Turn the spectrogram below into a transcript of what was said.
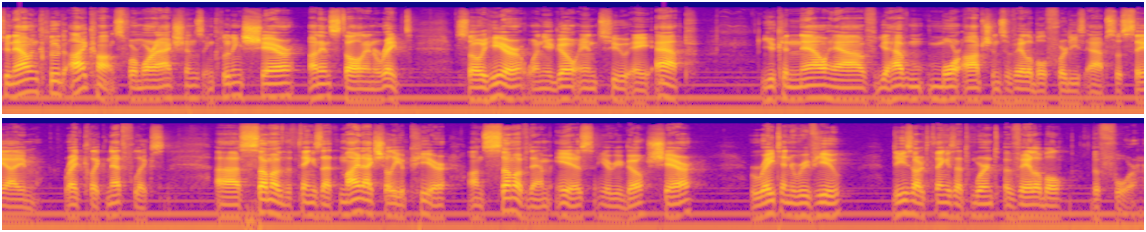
to now include icons for more actions including share, uninstall and rate. So here when you go into a app you can now have you have more options available for these apps. So say I'm right click Netflix uh, some of the things that might actually appear on some of them is, here you go, share, rate and review. These are things that weren't available before.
